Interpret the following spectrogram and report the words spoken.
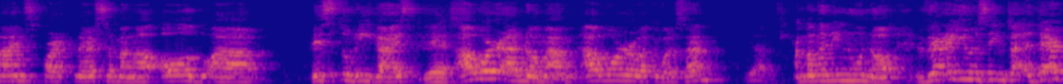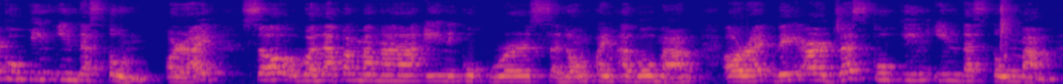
times partners sa mga old uh, history, guys. Yes. Our, ano, ma'am, our, what was that? Yeah. ang mga ninuno, they're using, the- they're cooking in the stone. Alright? So, wala pang mga any cookwares a long time ago, ma'am. Alright? They are just cooking in the stone, ma'am.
